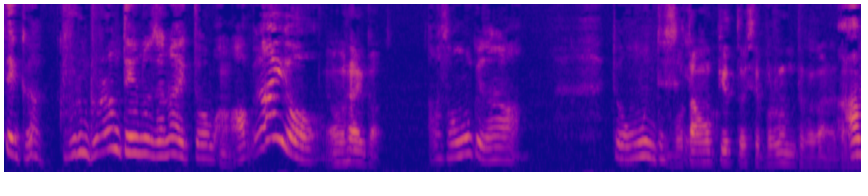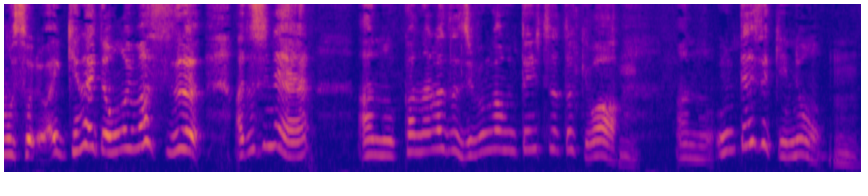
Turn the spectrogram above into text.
てがブルンブルンっていうのじゃないと危ないよ。危ないかあ、そう思うけどな。と思うんですけど。ボタンをピュッとしてブルンとかかなダメあ、もうそれはいけないと思います。私ね、あの、必ず自分が運転してた時は、うんあの、運転席の、うん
